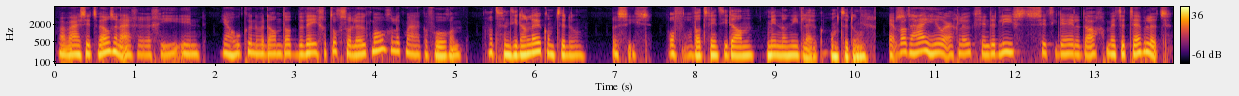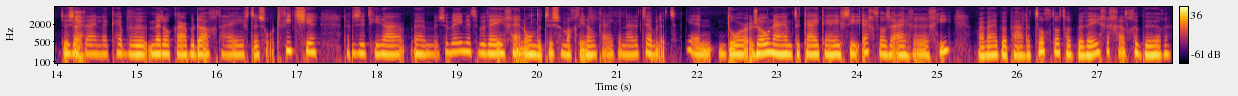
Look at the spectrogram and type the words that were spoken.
Maar waar zit wel zijn eigen regie in? Ja, hoe kunnen we dan dat bewegen toch zo leuk mogelijk maken voor hem? Wat vindt hij dan leuk om te doen? Precies. Of wat vindt hij dan minder niet leuk om te doen? Ja, wat hij heel erg leuk vindt, het liefst zit hij de hele dag met de tablet. Dus Ja. uiteindelijk hebben we met elkaar bedacht, hij heeft een soort fietsje. Daar zit hij daar ehm, zijn benen te bewegen en ondertussen mag hij dan kijken naar de tablet. En door zo naar hem te kijken heeft hij echt wel zijn eigen regie. Maar wij bepalen toch dat dat bewegen gaat gebeuren.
